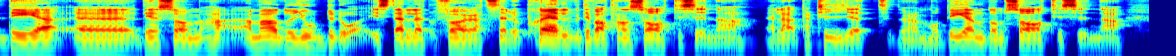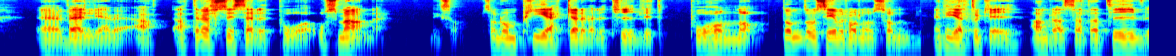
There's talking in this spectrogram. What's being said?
det, eh, det som Amado gjorde då istället för att ställa upp själv, det var att han sa till sina, eller partiet, de här Modén, de sa till sina eh, väljare att, att rösta istället på Osmane. Liksom. Så de pekade väldigt tydligt på honom. De, de ser väl honom som en helt okej andrahandsalternativ.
